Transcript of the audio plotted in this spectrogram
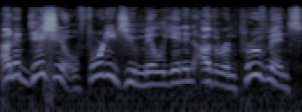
an additional 42 million in other improvements,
